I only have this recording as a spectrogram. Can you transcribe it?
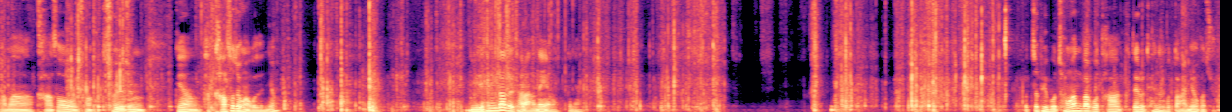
아마 가서 정할 것 같아요. 저 요즘 그냥 다 가서 정하거든요. 미리 생각을 잘 안 해요. 그냥. 어차피 뭐 정한다고 다 그대로 되는 것도 아니어가지고.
